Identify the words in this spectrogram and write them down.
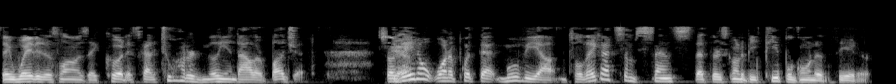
they waited as long as they could. It's got a two hundred million dollar budget. So Yeah. they don't want to put that movie out until they got some sense that there's going to be people going to the theater.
